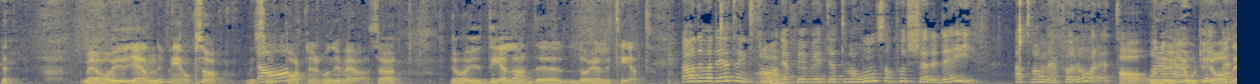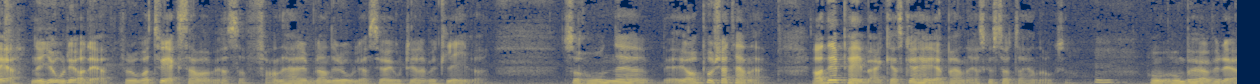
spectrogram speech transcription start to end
Men jag har ju Jenny med också. Min Ja. soffpartner. Hon är med va. Så jag, jag har ju delad eh, lojalitet. Ja, det var det jag tänkte Ja. fråga. För jag vet ju att det var hon som pushade dig att vara med förra året. Ja, och nu gjorde jag payback? det. Nu gjorde jag det. För hon var tveksam. Jag sa, fan det här är bland det roligaste jag har gjort i hela mitt liv. Så hon, eh, jag har pushat henne. Ja, det är payback. Jag ska heja på henne. Jag ska stötta henne också. Hon, hon behöver det.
